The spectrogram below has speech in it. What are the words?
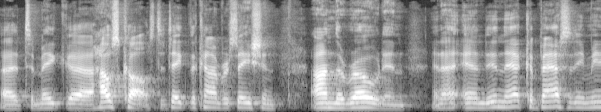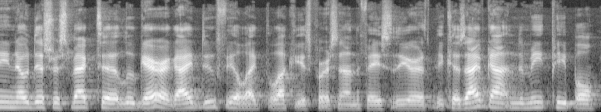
uh, to make uh, house calls, to take the conversation on the road. And, and, I, and in that capacity, meaning no disrespect to Lou Gehrig, I do feel like the luckiest person on the face of the earth because I've gotten to meet people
